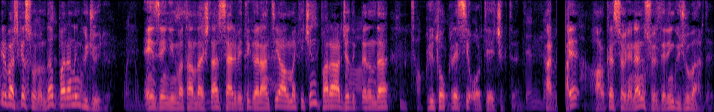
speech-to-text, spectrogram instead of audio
Bir başka sorun da paranın gücüydü. En zengin vatandaşlar serveti garantiye almak için para harcadıklarında plutokrasi ortaya çıktı. Ha bir de halka söylenen sözlerin gücü vardı.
